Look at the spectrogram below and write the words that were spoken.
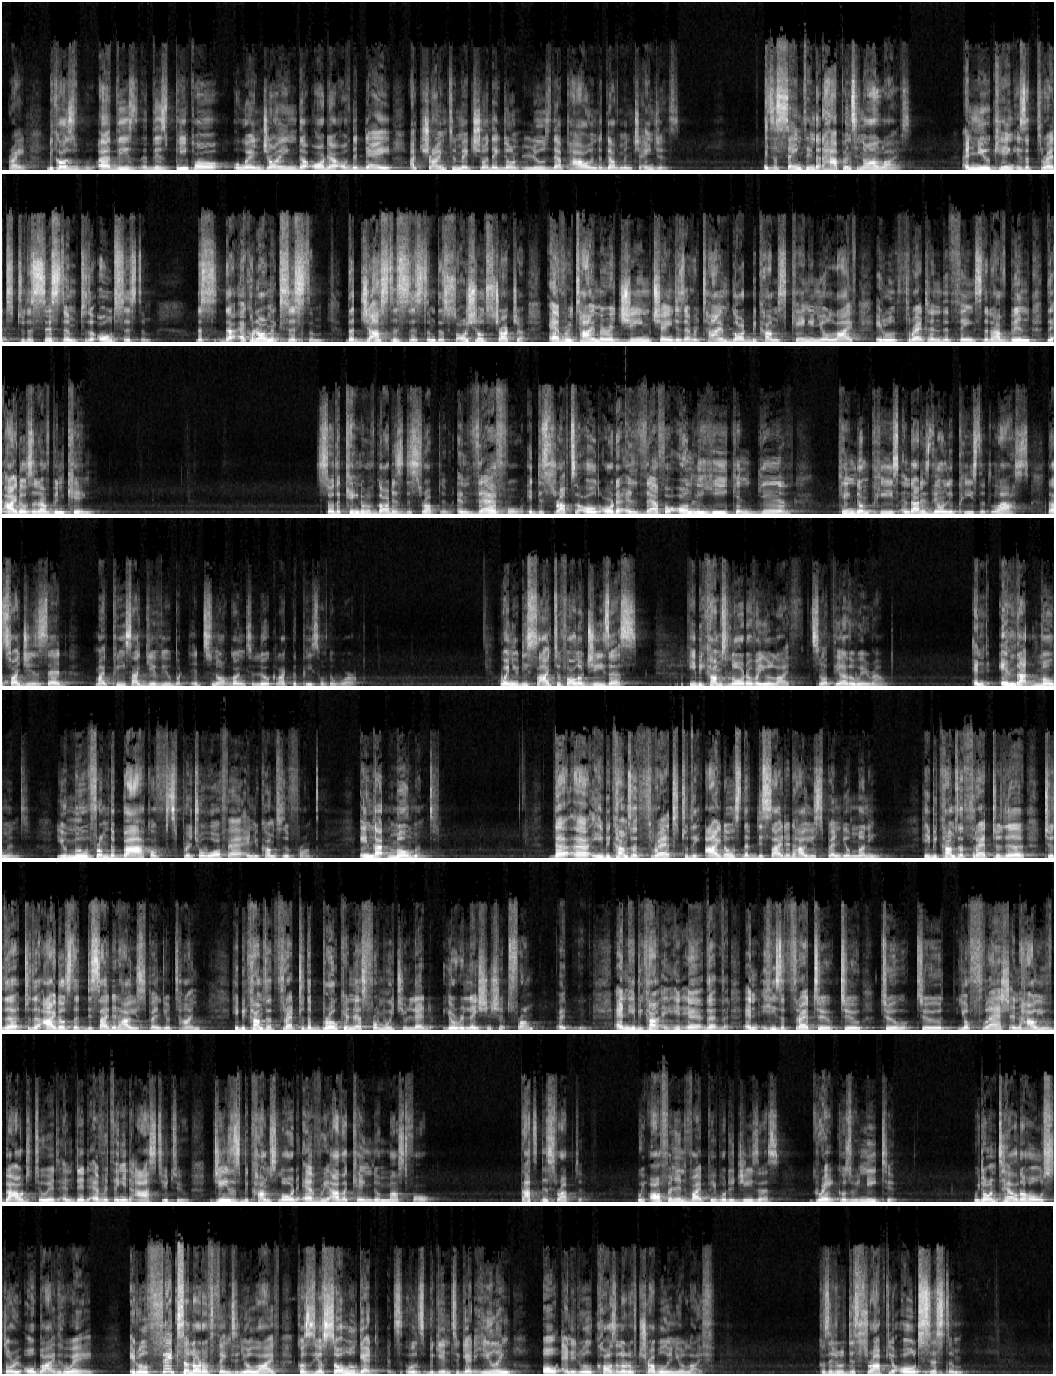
right? Because uh, these, these people who are enjoying the order of the day are trying to make sure they don't lose their power when the government changes. It's the same thing that happens in our lives. A new king is a threat to the system, to the old system, the, the economic system, the justice system, the social structure. Every time a regime changes, every time God becomes king in your life, it will threaten the things that have been, the idols that have been king. So the kingdom of God is disruptive, and therefore it disrupts the old order, and therefore only He can give kingdom peace, and that is the only peace that lasts. That's why Jesus said, My peace I give you, but it's not going to look like the peace of the world. When you decide to follow Jesus, He becomes Lord over your life. It's not the other way around. And in that moment, you move from the back of spiritual warfare and you come to the front. In that moment, the, uh, he becomes a threat to the idols that decided how you spend your money. He becomes a threat to the, to, the, to the idols that decided how you spend your time. He becomes a threat to the brokenness from which you led your relationships from. Uh, and he become, uh, and he's a threat to, to, to, to your flesh and how you've bowed to it and did everything it asked you to. Jesus becomes Lord, every other kingdom must fall. That's disruptive. We often invite people to Jesus. Great, because we need to. We don't tell the whole story. Oh, by the way, it will fix a lot of things in your life because your soul will, get, will begin to get healing. Oh, and it will cause a lot of trouble in your life because it will disrupt your old system.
